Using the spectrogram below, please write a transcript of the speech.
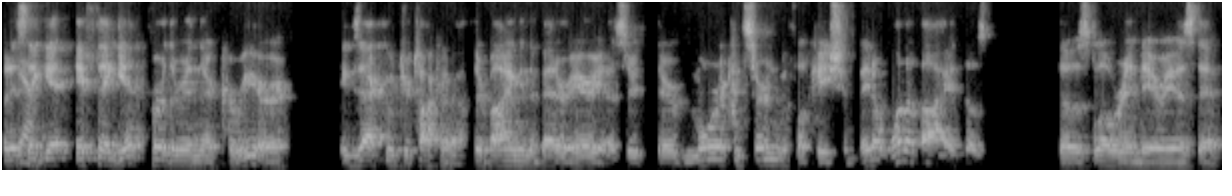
But as they get if they get further in their career, exactly what you're talking about. They're buying in the better areas. They're, they're more concerned with location. They don't want to buy in those those lower end areas that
